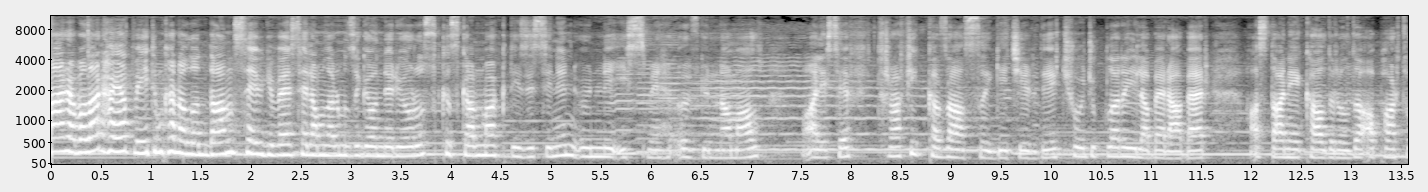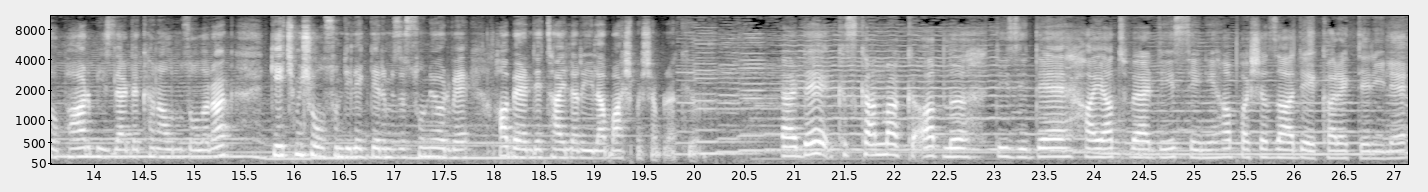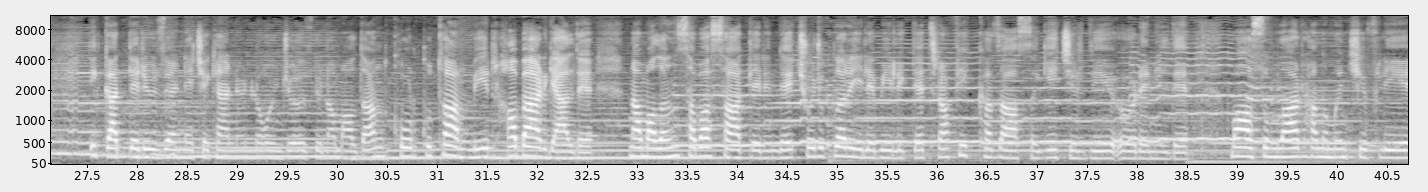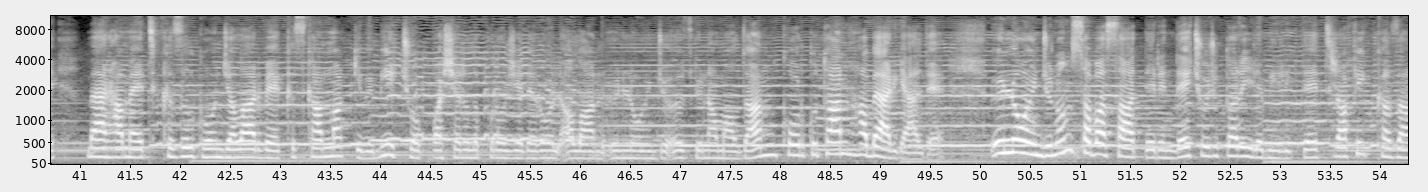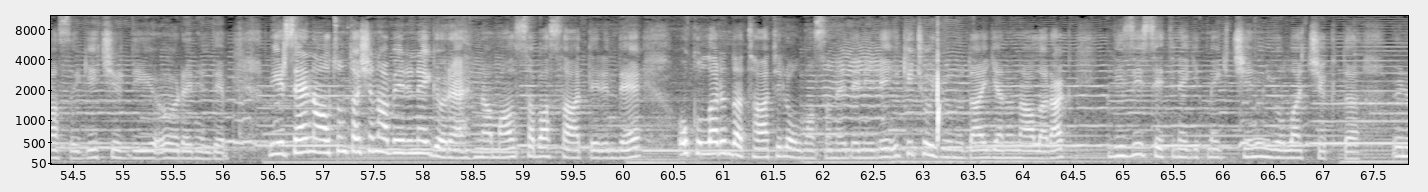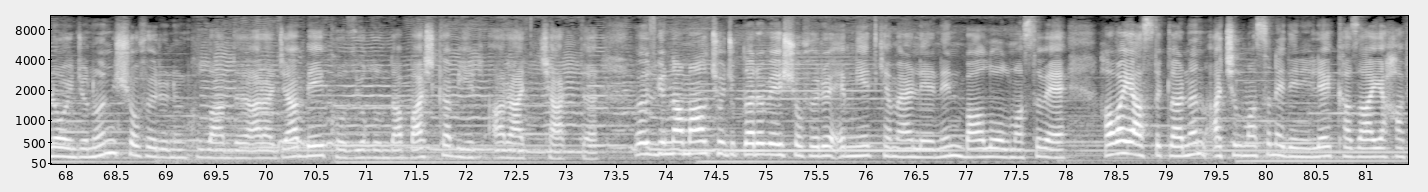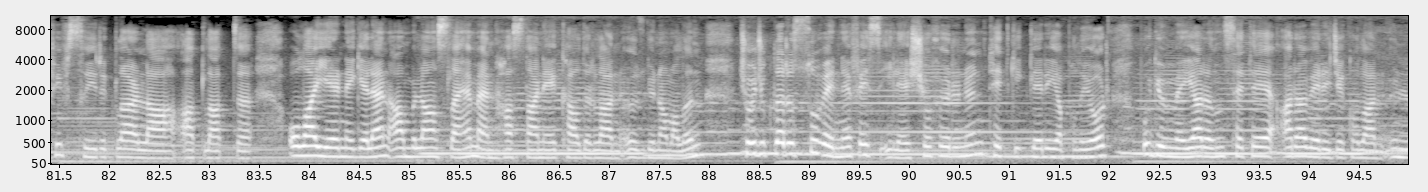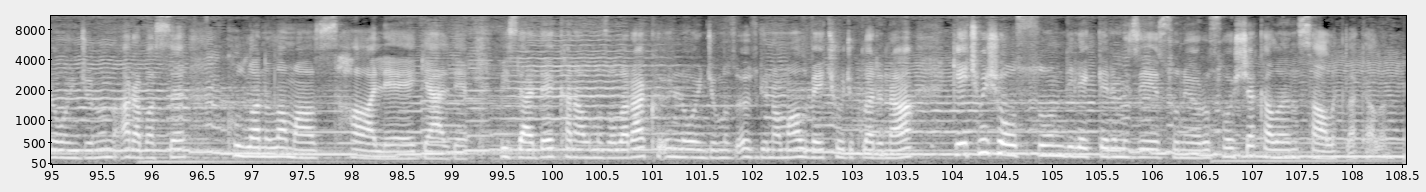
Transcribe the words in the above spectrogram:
Merhabalar Hayat ve Eğitim kanalından sevgi ve selamlarımızı gönderiyoruz. Kıskanmak dizisinin ünlü ismi Özgün Namal maalesef trafik kazası geçirdi. Çocuklarıyla beraber hastaneye kaldırıldı. Apar topar bizler de kanalımız olarak geçmiş olsun dileklerimizi sunuyor ve haber detaylarıyla baş başa bırakıyorum. Yerde Kıskanmak adlı dizide hayat verdiği Seniha Paşazade karakteriyle dikkatleri üzerine çeken ünlü oyuncu Özgün Namal'dan korkutan bir haber geldi. Namal'ın sabah saatlerinde çocukları ile birlikte trafik kazası geçirdiği öğrenildi. Masumlar Hanımın Çiftliği, Merhamet, Kızıl Goncalar ve Kıskanmak gibi birçok başarılı projede rol alan ünlü oyuncu Özgün Namal'dan korkutan haber geldi. Ünlü oyuncunun sabah saatlerinde çocuklarıyla birlikte trafik kazası geçirdiği öğrenildi. Birsen Altuntaş'ın haberine göre Namal sabah saatlerinde okulların da tatil olması nedeniyle iki çocuğunu da yanına alarak dizi setine gitmek için yola çıktı. Ünlü oyuncunun şoförünün kullandığı araca Beykoz yolunda başka bir araç çarptı. Özgün Namal çocukları ve şoförü emniyet kemerlerinin bağlı olması ve hava yastıklarının açılması nedeniyle kazayı hafif sıyrıklarla atlattı. Olay yerine gelen ambulansla hemen hastaneye kaldırılan Özgün Namal'ın çocukları su ve nefes ile şoförünün tetkikleri yapılıyor. Bugün ve yarın sete ara verecek olan ünlü oyuncunun arabası kullanılamaz hale geldi. Bizler de kanalımız olarak ünlü oyuncumuz Özgün Amal ve çocuklarına geçmiş olsun dileklerimizi sunuyoruz. Hoşça kalın, sağlıkla kalın.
